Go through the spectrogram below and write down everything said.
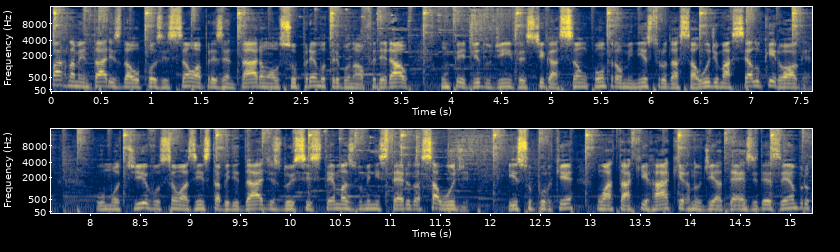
Parlamentares da oposição apresentaram ao Supremo Tribunal Federal um pedido de investigação contra o ministro da Saúde, Marcelo Queiroga. O motivo são as instabilidades dos sistemas do Ministério da Saúde. Isso porque um ataque hacker no dia 10 de dezembro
